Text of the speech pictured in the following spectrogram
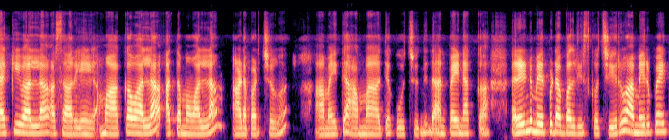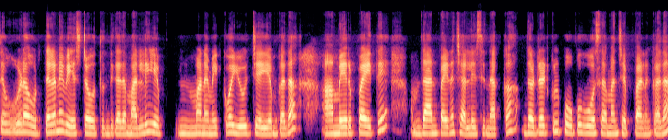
లక్కీ వాళ్ళ సారీ మా అక్క వాళ్ళ అత్తమ్మ వాళ్ళ ఆడపడుచు. ఆమె అయితే అమ్మ అయితే కూర్చుంది. దానిపైన అక్క రెండు మెరుపు డబ్బాలు తీసుకొచ్చారు ఆ మెరుపు అయితే కూడా ఉత్తగానే వేస్ట్ అవుతుంది కదా! మళ్ళీ మనం ఎక్కువ యూజ్ చేయం కదా! ఆ మెరుపు అయితే దానిపైన చల్లేసింది అక్క. దొడ్డటుకులు పోపు పోసామని చెప్పాను కదా!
